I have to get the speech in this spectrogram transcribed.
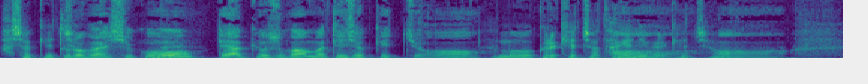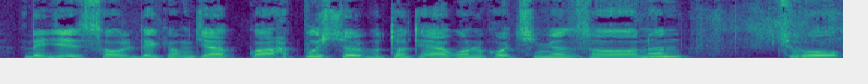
하셨겠죠. 들어가시고 네. 대학 교수가 아마 되셨겠죠. 뭐 그렇겠죠. 당연히 어, 그렇겠죠. 어. 근데 이제 서울대 경제학과 학부 시절부터 대학원을 거치면서는 주로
